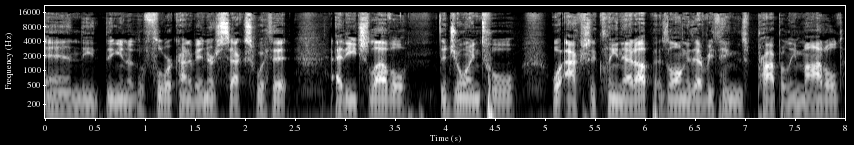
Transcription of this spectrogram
and the, the you know the floor kind of intersects with it at each level the join tool will actually clean that up as long as everything's properly modeled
